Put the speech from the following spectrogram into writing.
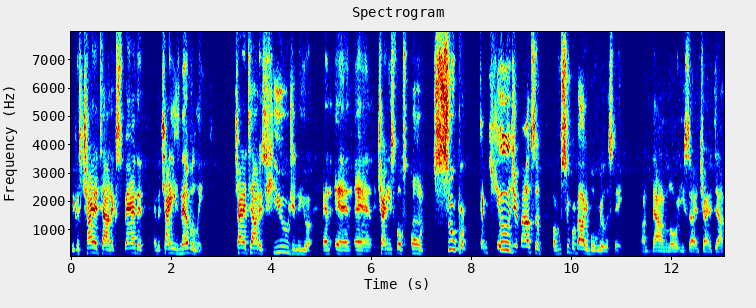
because Chinatown expanded and the Chinese never leave. Chinatown is huge in New York, and and and Chinese folks own super huge amounts of, of super valuable real estate on down the Lower East Side in Chinatown.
